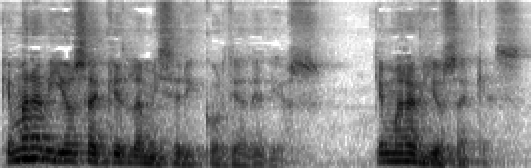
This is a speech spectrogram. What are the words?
Qué maravillosa que es la misericordia de Dios. Qué maravillosa que es.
